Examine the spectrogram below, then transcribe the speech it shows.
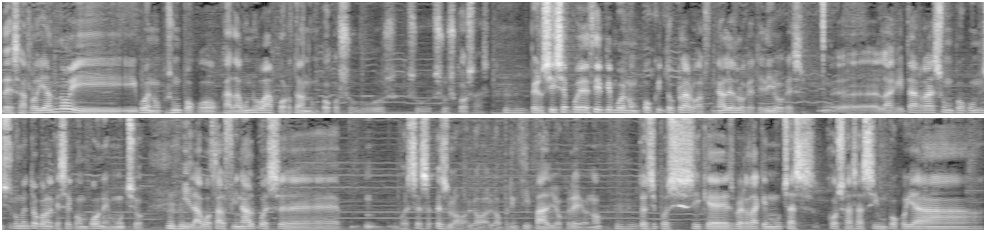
desarrollando y, y, bueno, pues un poco, cada uno va aportando un poco sus, su- sus cosas. Pero sí se puede decir que, bueno, un poquito claro, al final es lo que te digo, que es eh, la guitarra es un poco un instrumento con el que se compone mucho y la voz al final pues, eh, pues es, es lo, lo- lo principal, yo creo, ¿no? Entonces pues sí que es verdad que muchas cosas así un poco ya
